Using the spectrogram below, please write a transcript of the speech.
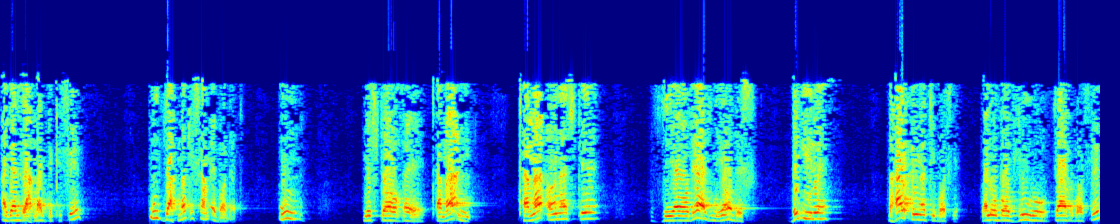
اگر زحمت بکشه اون زحمتش هم عبادت. اون مستاق طمع نیست طمع آن است که زیاده از نیادش بگیره به هر قیمتی باشه ولو با زور و جبر باشه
